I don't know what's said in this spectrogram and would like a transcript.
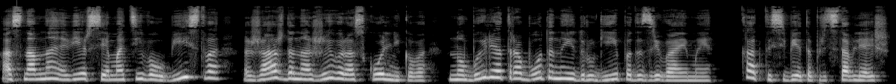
Основная версия мотива убийства – жажда наживы Раскольникова, но были отработаны и другие подозреваемые. Как ты себе это представляешь?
